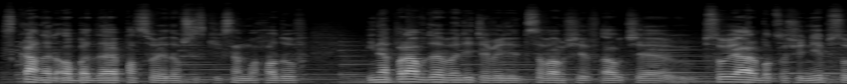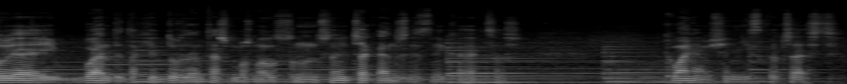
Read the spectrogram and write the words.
skaner OBD pasuje do wszystkich samochodów i naprawdę będziecie wiedzieć, co wam się w aucie psuje, albo co się nie psuje i błędy takie durne też można usunąć, no i check engine znika jak coś. Kłaniam się nisko, cześć.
